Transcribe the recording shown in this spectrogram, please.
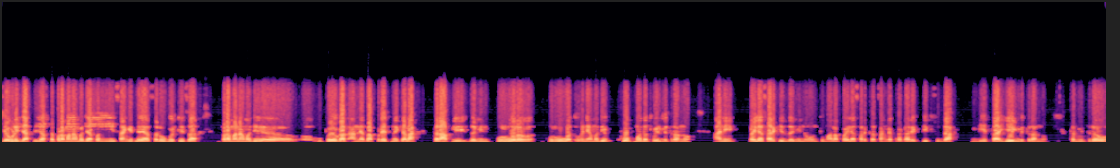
जेवढे जास्तीत जास्त प्रमाणामध्ये आपण मी सांगितलेल्या सर्व गोष्टीचा प्रमाणामध्ये उपयोगात आणण्याचा प्रयत्न केला तर आपली जमीन पूर्व पूर्ववत होण्यामध्ये खूप मदत होईल मित्रांनो. आणि पहिल्यासारखी जमीन होऊन तुम्हाला पहिल्यासारखं चांगल्या प्रकारे पीक सुद्धा घेता येईल मित्रांनो. तर मित्र हो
